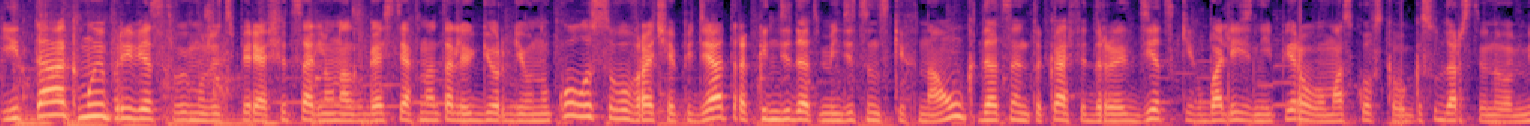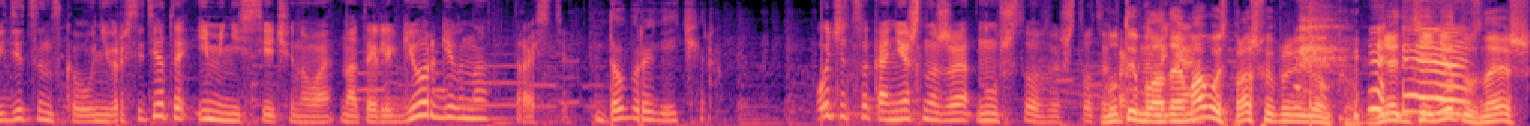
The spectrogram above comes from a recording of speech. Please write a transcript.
Итак, мы приветствуем уже теперь официально у нас в гостях Наталью Георгиевну Колосову, врача-педиатра, кандидата медицинских наук, доцента кафедры детских болезней Первого Московского государственного медицинского университета имени Сеченова. Наталья Георгиевна, здрасте. Добрый вечер. Хочется, конечно же, ну что ты, что ты Ну, ты молодая меня? мама, спрашивай про ребенка. У меня детей нету, знаешь,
